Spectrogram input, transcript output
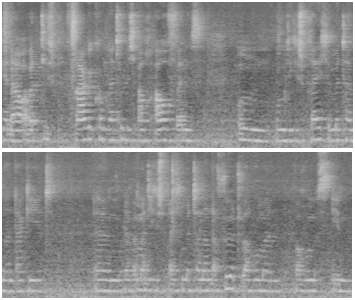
genau, aber die Frage kommt natürlich auch auf, wenn es um, um die Gespräche miteinander geht ähm, oder wenn man die Gespräche miteinander führt, warum, man, warum es eben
